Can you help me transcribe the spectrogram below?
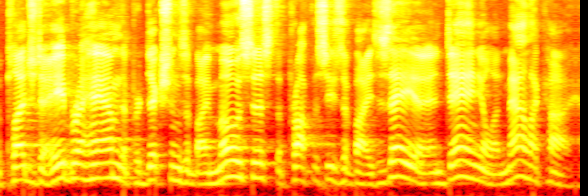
the pledge to Abraham, the predictions by Moses, the prophecies of Isaiah and Daniel and Malachi.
